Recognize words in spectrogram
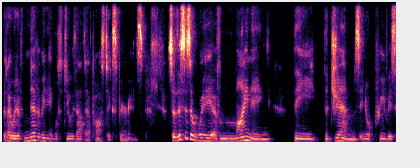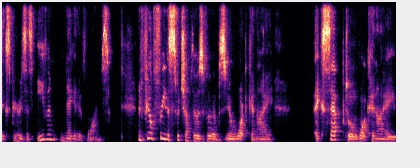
that I would have never been able to do without that past experience? So this is a way of mining the, the gems in your previous experiences, even negative ones. And feel free to switch up those verbs. You know, what can I accept or what can I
